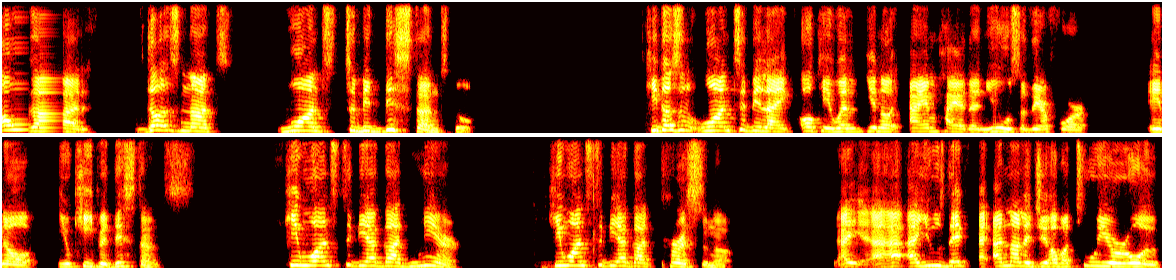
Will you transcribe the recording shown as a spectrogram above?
our God does not want to be distant though. He doesn't want to be like, okay, well, you know, I am higher than you, so therefore, you know, you keep a distance. He wants to be a God near. He wants to be a God personal. I, I, I use the analogy of a two-year-old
